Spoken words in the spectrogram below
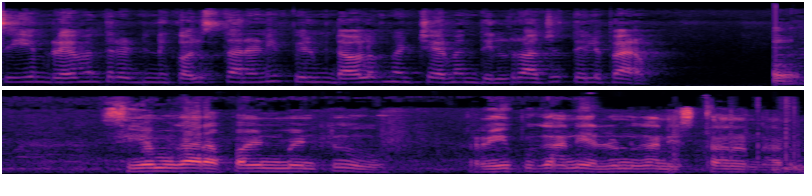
సీఎం రేవంత్ రెడ్డిని కలుస్తానని film development chairman Dil Raju తెలిపారు. సీఎం గారు అపాయింట్మెంట్ రేపు కానీ ఎల్లుండి కానీ ఇస్తానన్నారు.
